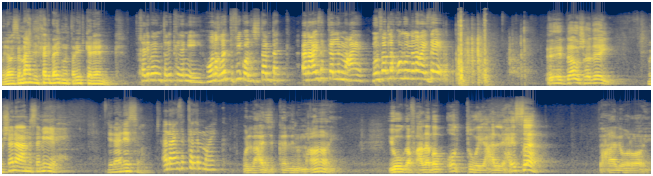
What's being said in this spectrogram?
ولو سمحت تخلي بالك من طريقة كلامك. خلي بالي من طريقة كلامي إيه؟ هو أنا غلطت فيك ولا شتمتك؟ أنا عايزه اتكلم معاه، من فضلك قول له ان أنا عايزاه. إيه الدوشه دي؟ مش أنا يا عم سميح. دي الانسه أنا عايزه اتكلم معاك. واللي عايز يتكلم معاي. يوقف على باب اوضته ويعلي حسه تعالي وراي.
